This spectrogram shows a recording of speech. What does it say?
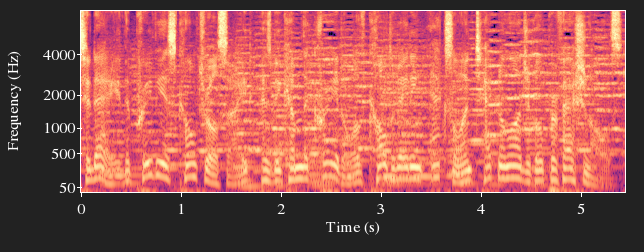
Today, the previous cultural site has become the cradle of cultivating excellent technological professionals.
